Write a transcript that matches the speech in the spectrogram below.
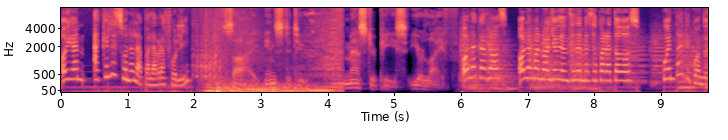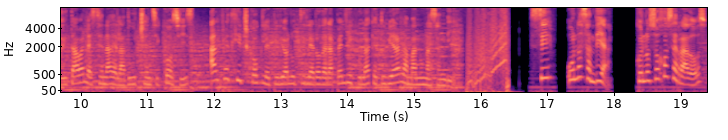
Oigan, ¿a qué le suena la palabra Foley? Psy Institute. Masterpiece Your Life. Hola Carlos, hola Manuel y audiencia de mesa para todos. Cuentan que cuando editaba la escena de la ducha en Psicosis, Alfred Hitchcock le pidió al utilero de la película que tuviera a la mano una sandía. Sí, una sandía. Con los ojos cerrados,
